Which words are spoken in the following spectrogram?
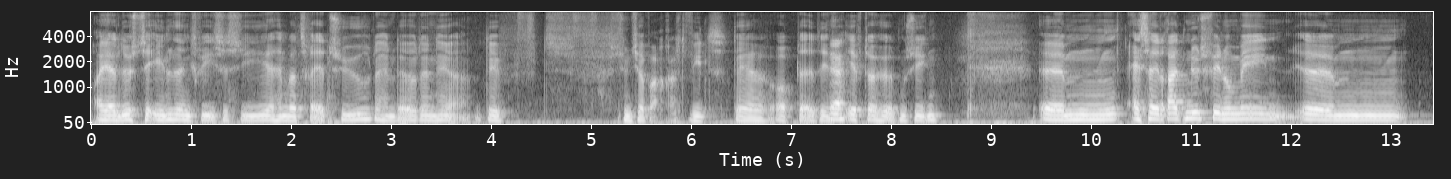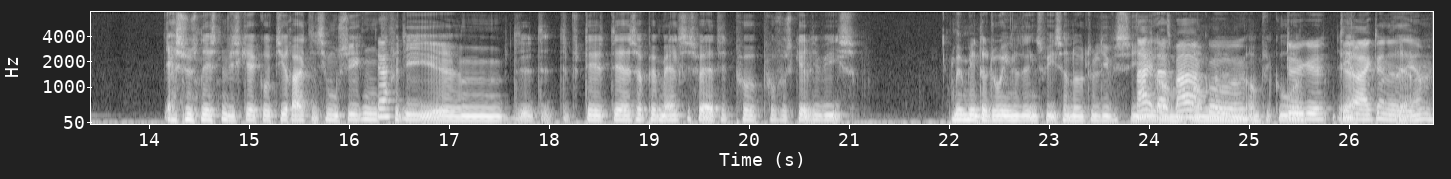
Og jeg har lyst til indledningsvis at sige, at han var 23, da han lavede den her. Det synes jeg var ret vildt, da jeg opdagede det, ja. efter at have hørt musikken. Øhm, altså et ret nyt fænomen. Øhm, jeg synes næsten, vi skal gå direkte til musikken, Ja. fordi øhm, det, det, det, er så bemærkelsesværdigt på, på forskellige vis. Medmindre du indledningsvis har noget, du lige vil sige Nej, lad os om, bare om, gå øhm, om figuren. Dykke direkte ned Ja. i ham.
